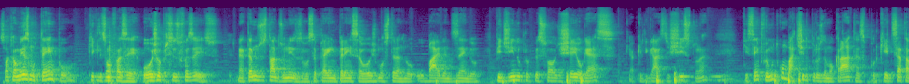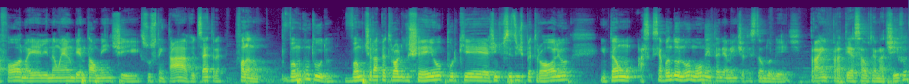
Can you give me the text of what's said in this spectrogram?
Só que ao mesmo tempo, o que, que eles vão fazer? Hoje eu preciso fazer isso. Né, até nos Estados Unidos, você pega a imprensa hoje mostrando o Biden dizendo, pedindo para o pessoal de shale gas, que é aquele gás de xisto, né? Que sempre foi muito combatido pelos democratas, porque de certa forma ele não é ambientalmente sustentável, etc. Falando, vamos com tudo, vamos tirar petróleo do shale porque a gente precisa de petróleo então, se abandonou momentaneamente a questão do ambiente para ter essa alternativa,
